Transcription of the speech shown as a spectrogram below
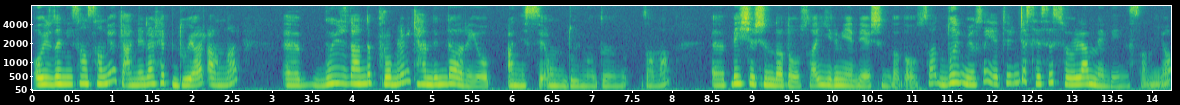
O yüzden insan sanıyor ki anneler hep duyar, anlar. Ee, bu yüzden de problemi kendinde arıyor annesi onu duymadığın zaman. 5 ee, yaşında da olsa, 27 yaşında da olsa duymuyorsa yeterince sesi söylenmediğini sanıyor.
